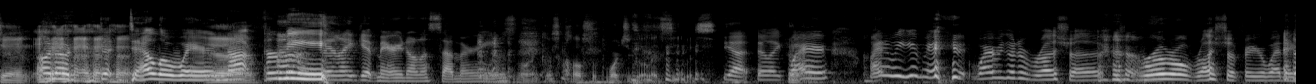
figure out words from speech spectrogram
the there." ocean. Oh no, D- Delaware, Yeah. not for me. they like get married on a submarine. was like, it's close to Portugal. Let's see what's. Yeah, they're like, Yeah. why are, why do we get married? Why are we going to Russia, rural Russia for your wedding?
